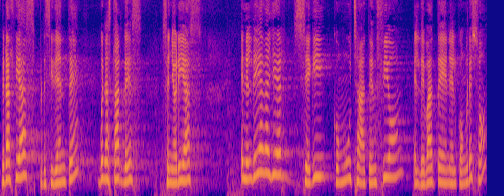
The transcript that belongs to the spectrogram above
Gracias, presidente. Buenas tardes, señorías. En el día de ayer seguí con mucha atención el debate en el Congreso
